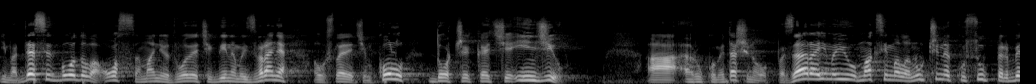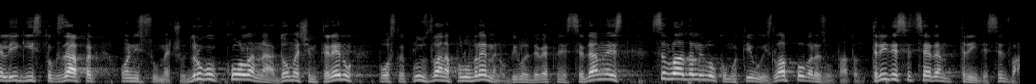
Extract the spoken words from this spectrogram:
ima 10 bodova, 8 manje od vodećeg Dinama iz Vranja, a u sljedećem kolu dočekaće Inđiju a rukometaši Novog Pazara imaju maksimalan učinak u Super B ligi Istog-Zapad. Oni su u meču drugog kola na domaćem terenu posle plus 2 na poluvremenu, bilo je 19-17, savladali lokomotivu iz Lapova rezultatom 37-32.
